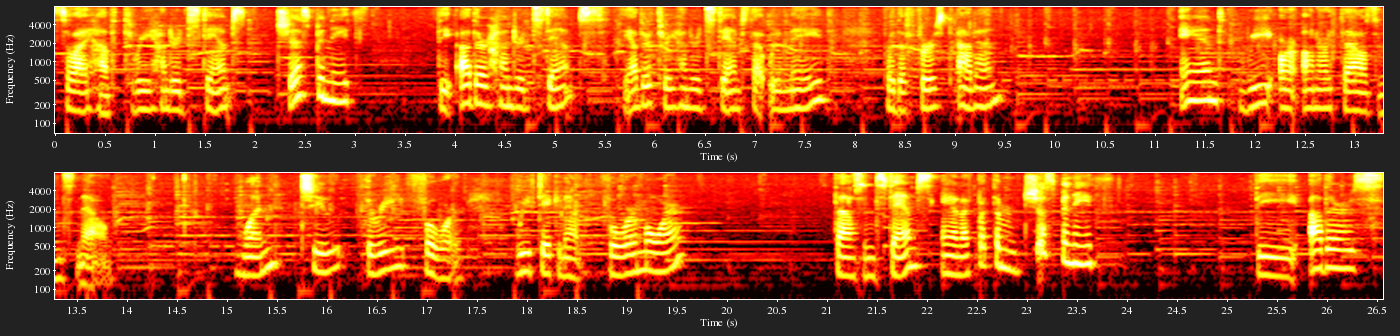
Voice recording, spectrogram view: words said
So I have 300 stamps just beneath the other 100 stamps, the other 300 stamps that we made for the first addend. And we are on our thousands now. One, two, three, four. We've taken out four more thousand stamps and I've put them just beneath the others.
